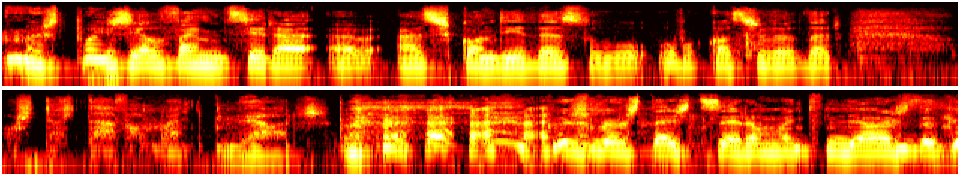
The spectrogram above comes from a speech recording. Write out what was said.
Mas depois ele veio-me dizer a, a, às escondidas, o, o conservador, os teus estavam muito melhores. os meus textos eram muito melhores do que.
